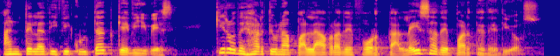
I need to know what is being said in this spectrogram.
Ante la dificultad que vives, quiero dejarte una palabra de fortaleza de parte de Dios.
